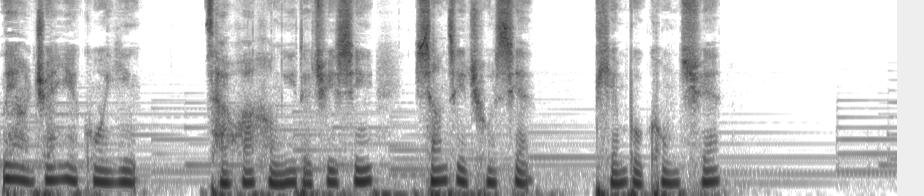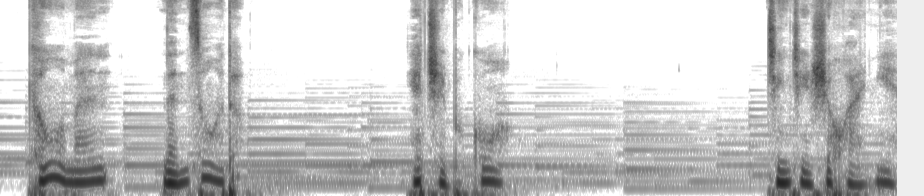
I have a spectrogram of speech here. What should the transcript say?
那样专业过硬、才华横溢的巨星相继出现，填补空缺。可我们能做的，也只不过仅仅是怀念。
